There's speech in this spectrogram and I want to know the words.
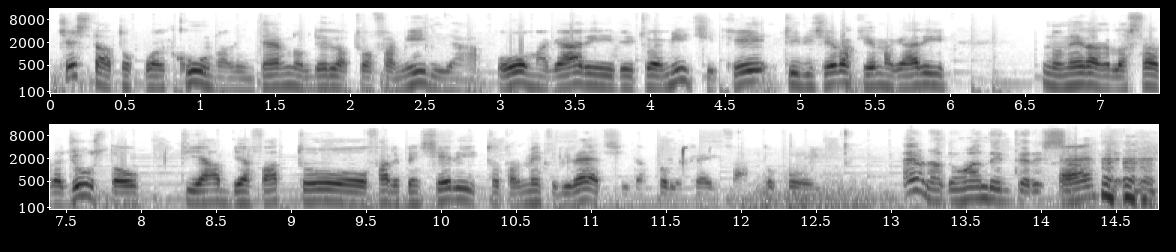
C'è stato qualcuno all'interno della tua famiglia o magari dei tuoi amici che ti diceva che magari non era la strada giusta o ti abbia fatto fare pensieri totalmente diversi da quello che hai fatto poi? È una domanda interessante. Eh?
